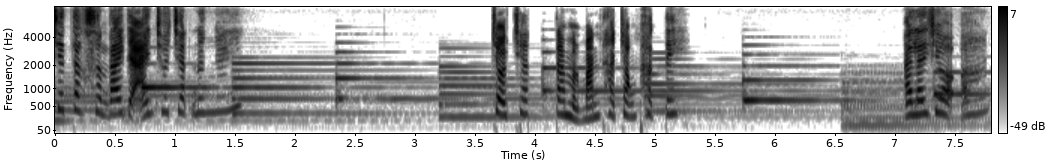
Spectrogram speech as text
ជាទឹកសណ្ដែកដែលឯងចូលចិត្តហ្នឹងឯងចូលចិត្តតែមិនបានថាចង់ផឹកទេឥឡូវយកអត់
